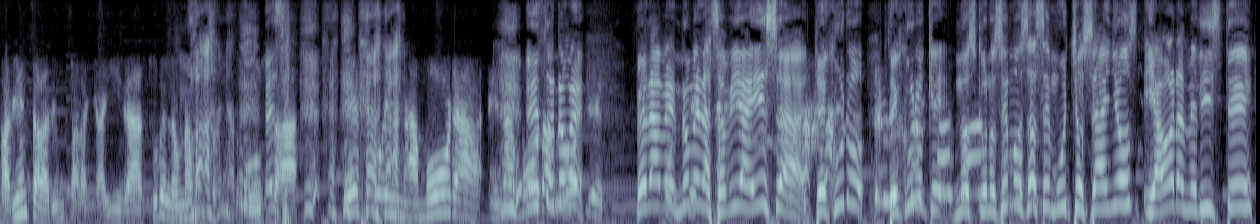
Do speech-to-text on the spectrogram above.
Aviéntala de un paracaídas, súbele a una montaña rusa. Eso enamora, enamora. Eso no me... Espérame, no me la sabía esa. Te juro, te juro que nos conocemos hace muchos años y ahora me diste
